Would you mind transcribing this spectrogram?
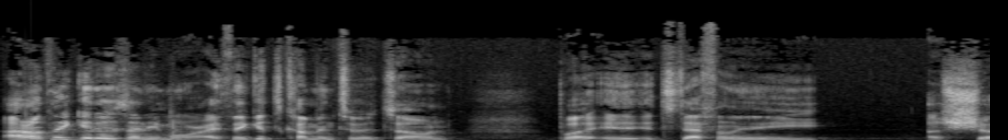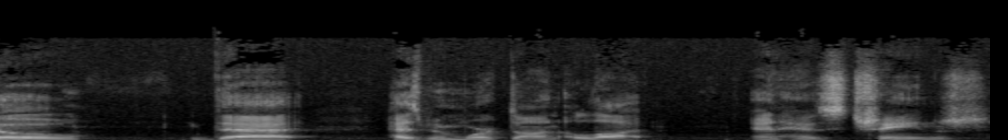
I don't think it is anymore. I think it's come into its own, but it, it's definitely a show that has been worked on a lot and has changed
